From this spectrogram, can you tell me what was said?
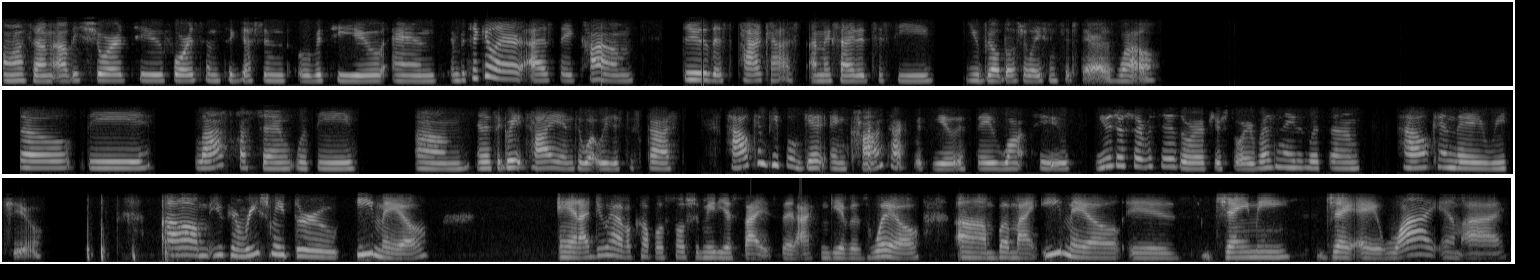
Awesome. I'll be sure to forward some suggestions over to you and in particular as they come through this podcast, I'm excited to see you build those relationships there as well. So the last question would be, um, and it's a great tie-in to what we just discussed. How can people get in contact with you if they want to use your services or if your story resonated with them? How can they reach you? Um, you can reach me through email, and I do have a couple of social media sites that I can give as well. Um, but my email is Jamie J A Y M I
